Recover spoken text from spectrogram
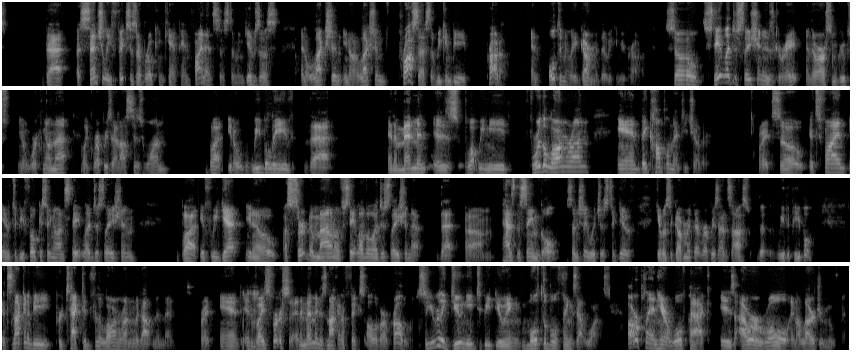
that essentially fixes our broken campaign finance system and gives us an election, you know, an election process that we can be proud of and ultimately a government that we can be proud of. So state legislation is great and there are some groups, you know, working on that, like Represent Us is one. But, you know, we believe that an amendment is what we need for the long run and they complement each other right so it's fine you know to be focusing on state legislation but if we get you know a certain amount of state level legislation that that um, has the same goal essentially which is to give give us a government that represents us the, we the people it's not going to be protected for the long run without an amendment right and mm-hmm. and vice versa an amendment is not going to fix all of our problems so you really do need to be doing multiple things at once our plan here at Wolf PAC is our role in a larger movement.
